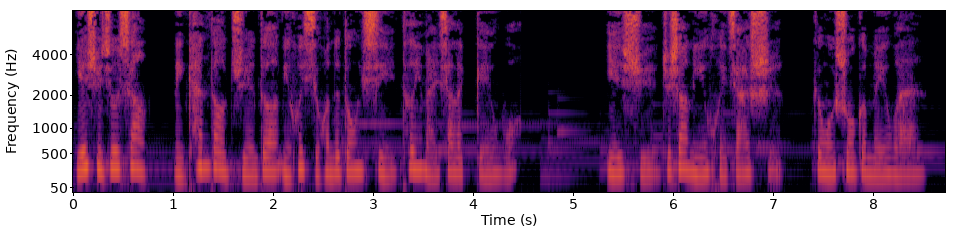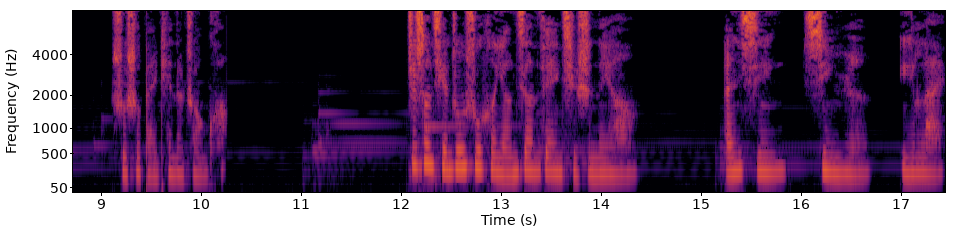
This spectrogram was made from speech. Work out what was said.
也许就像。你看到觉得你会喜欢的东西，特意买下来给我。也许就像你一回家时跟我说个没完，说说白天的状况。就像钱钟书和杨绛在一起时那样，安心、信任、依赖。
